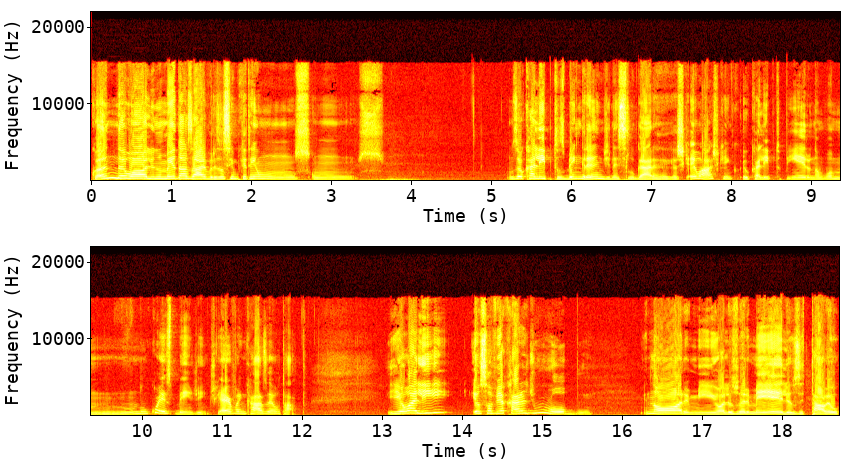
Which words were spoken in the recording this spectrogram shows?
Quando eu olho no meio das árvores, assim, porque tem uns. uns. Uns eucaliptos bem grandes nesse lugar. Eu acho, que- eu acho que é eucalipto, pinheiro, não, vou, não conheço bem, gente. Erva em casa é o tato. E eu ali, eu só vi a cara de um lobo. Enorme, olhos vermelhos e tal. Eu,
